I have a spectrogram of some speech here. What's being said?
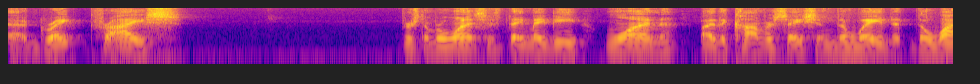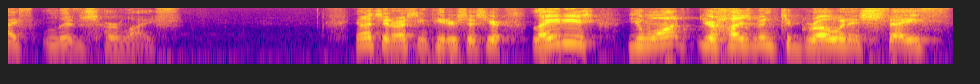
a great price. Verse number one, it says, they may be won by the conversation, the way that the wife lives her life. You know what's interesting? Peter says here, ladies, you want your husband to grow in his faith.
